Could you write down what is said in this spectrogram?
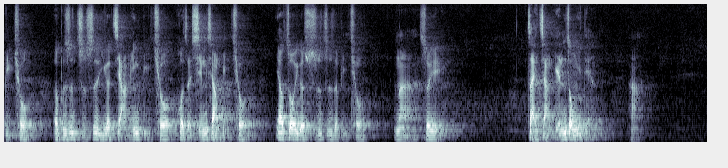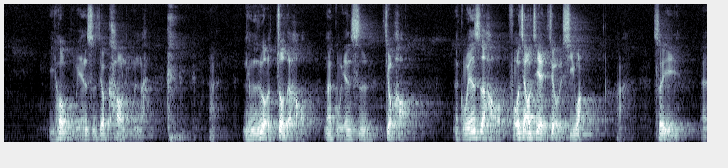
比丘。而不是只是一个假名比丘或者形象比丘，要做一个实质的比丘。那所以再讲严重一点啊，以后古岩寺就靠你们了 啊！你们如果做得好，那古岩寺就好；那古岩寺好，佛教界就有希望啊！所以，嗯，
